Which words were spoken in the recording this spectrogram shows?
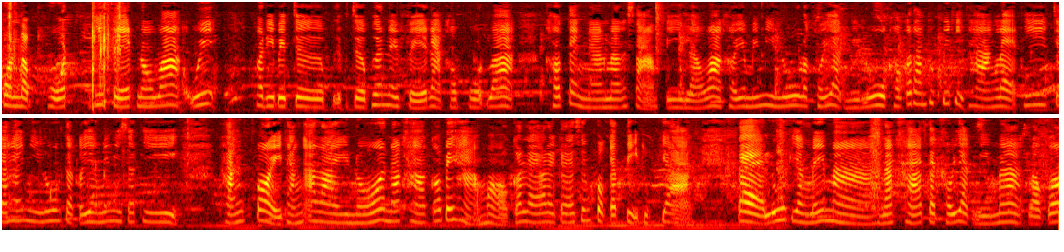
คนแบบโพสที่เฟซเนาะว่าอุ๊ยพอดีไปเจอเจอเพื่อนในเฟซอะเขาโพสต์ว่าเขาแต่งงานมาสามปีแล้วอะเขายังไม่มีลูกแล้วเขาอยากมีลูกเขาก็ทำทุกวิถีทางแหละที่จะให้มีลูกแต่ก็ยังไม่มีสักทีทั้งปล่อยทั้งอะไรเนาะนะคะ ก็ไปหาหมอก็แล้วอะไรก็แล้วซึ่งปกติทุกอย่าง แต่ลูกยังไม่มานะคะ แต่เขาอยากมีมากเราก็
